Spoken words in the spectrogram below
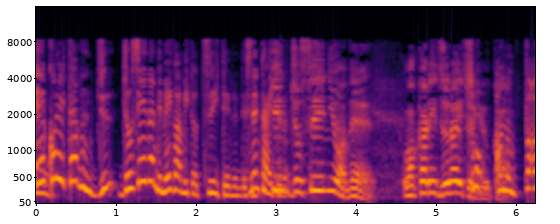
えーこれ多分じゅ女性なんで女神とついてるんですね、タイ。女性にはね、分かりづらいとそいうか。うあのバ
